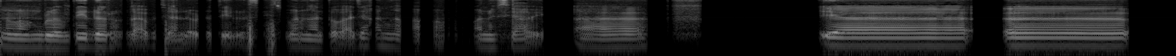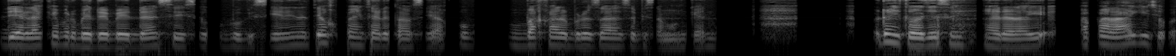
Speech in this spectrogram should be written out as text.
memang belum tidur, nggak bercanda udah tidur sih, cuma ngantuk aja kan nggak apa-apa, manusiawi. Uh, ya kayak berbeda-beda sih suku Bugis ini nanti aku pengen cari tahu sih aku bakal berusaha sebisa mungkin udah itu aja sih. Nggak ada lagi. Apa lagi coba?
